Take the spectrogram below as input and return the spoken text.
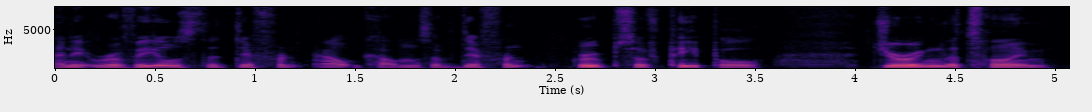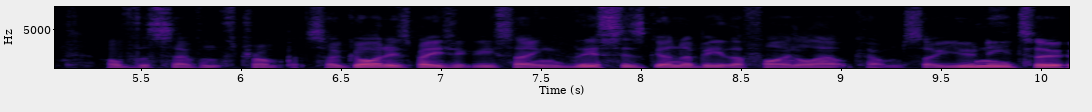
and it reveals the different outcomes of different groups of people during the time of the seventh trumpet. So God is basically saying this is going to be the final outcome. So you need to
